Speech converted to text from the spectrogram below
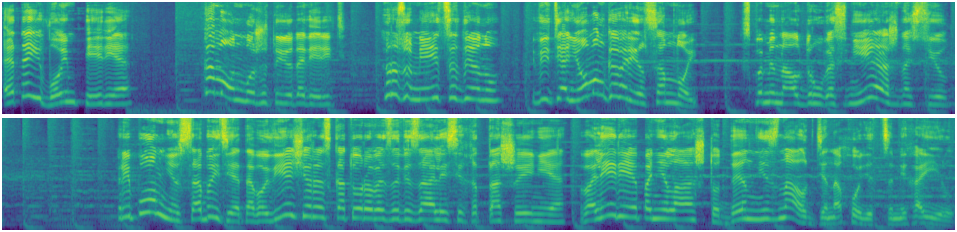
это его империя. Кому он может ее доверить? Разумеется, Дэну. Ведь о нем он говорил со мной. Вспоминал друга с нежностью. Припомнив события того вечера, с которого завязались их отношения, Валерия поняла, что Дэн не знал, где находится Михаил.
